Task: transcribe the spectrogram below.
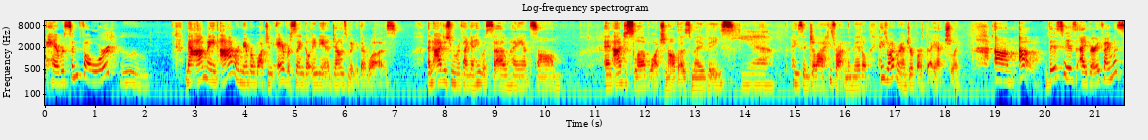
Harrison Ford. Ooh. Now, I mean, I remember watching every single Indiana Jones movie there was. And I just remember thinking he was so handsome. And I just love watching all those movies. Yeah. He's in July. He's right in the middle. He's right around your birthday, actually. Um, oh, this is a very famous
